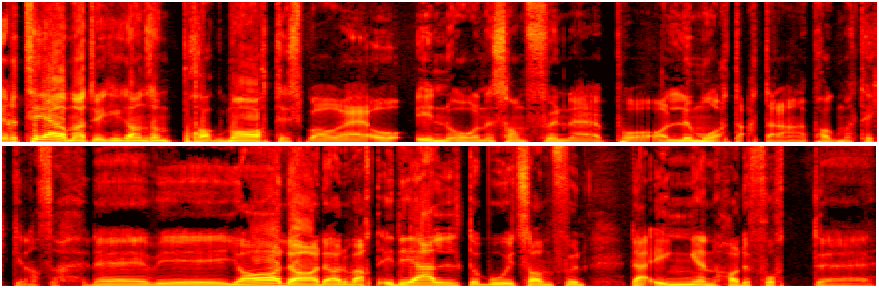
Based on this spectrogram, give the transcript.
irriterer meg at vi ikke kan sånn pragmatisk bare innordne samfunnet på alle måter etter denne pragmatikken, altså. Det, vi, ja da, det hadde vært ideelt å bo i et samfunn der ingen hadde fått eh,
